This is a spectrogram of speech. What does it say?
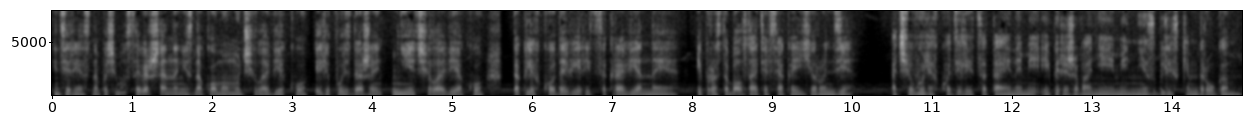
Интересно, почему совершенно незнакомому человеку, или пусть даже не человеку, так легко доверить сокровенное и просто болтать о всякой ерунде? А чего легко делиться тайнами и переживаниями не с близким другом?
